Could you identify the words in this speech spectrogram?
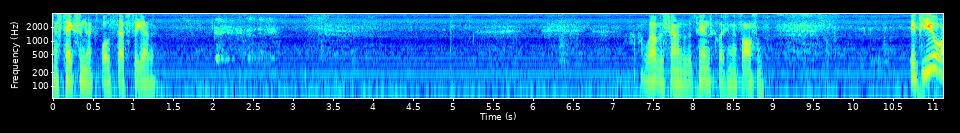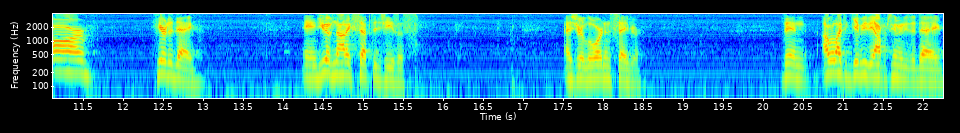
Let's take some next bold steps together. I love the sounds of the pins clicking. That's awesome. If you are here today and you have not accepted Jesus as your Lord and Savior, then I would like to give you the opportunity today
